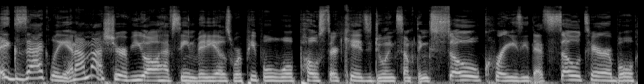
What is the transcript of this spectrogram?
Exactly. And I'm not sure if you all have seen videos where people will post their kids doing something so crazy that's so terrible.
